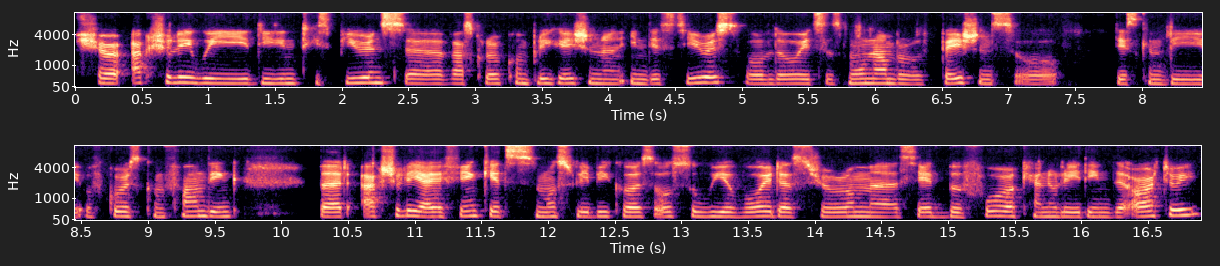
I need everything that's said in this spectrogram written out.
Sure. Actually, we didn't experience uh, vascular complication in this series, although it's a small number of patients, so this can be, of course, confounding. But actually, I think it's mostly because also we avoid, as Jerome uh, said before, cannulating the artery,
